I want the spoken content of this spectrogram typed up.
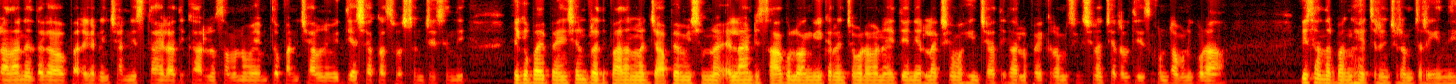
ప్రాధాన్యతగా పరిగణించి అన్ని స్థాయిల అధికారులు సమన్వయంతో పనిచేయాలని విద్యాశాఖ స్పష్టం చేసింది. ఇకపై పెన్షన్ ప్రతిపాదనల జాప్యం విషయంలో ఎలాంటి సాగులు అంగీకరించబడమని అయితే నిర్లక్ష్యం వహించే అధికారులపై క్రమశిక్షణ చర్యలు తీసుకుంటామని కూడా ఈ సందర్భంగా హెచ్చరించడం జరిగింది.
